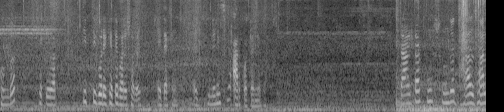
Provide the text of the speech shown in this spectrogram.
সুন্দর। খেতে তৃপ্তি করে খেতে পারে সবাই। এই দেখেন, এই তুলে নিচ্ছি আর কটা নেব। ডালটা খুব সুন্দর ঝাল ঝাল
